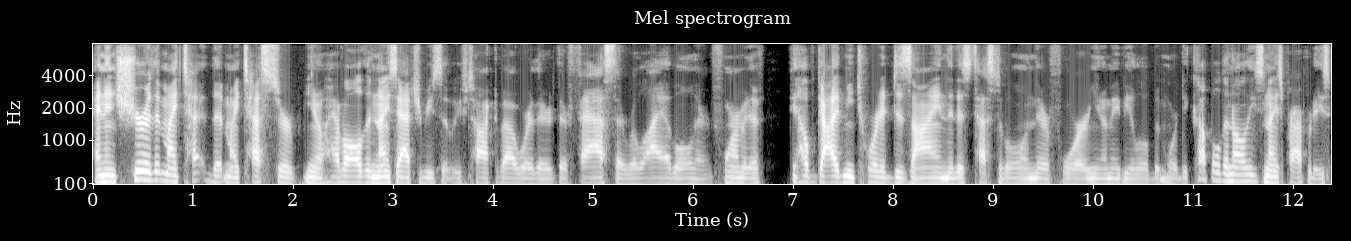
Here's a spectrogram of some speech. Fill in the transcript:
and ensure that my te- that my tests are, you know, have all the nice attributes that we've talked about where they're they're fast, they're reliable, they're informative. To help guide me toward a design that is testable and therefore, you know, maybe a little bit more decoupled and all these nice properties.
